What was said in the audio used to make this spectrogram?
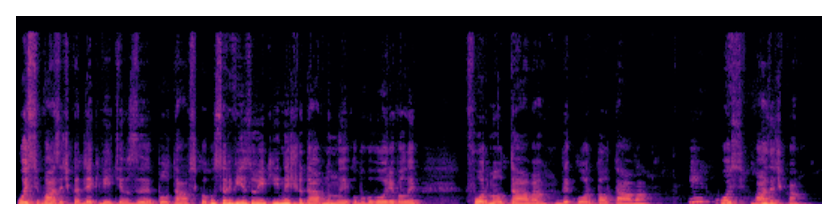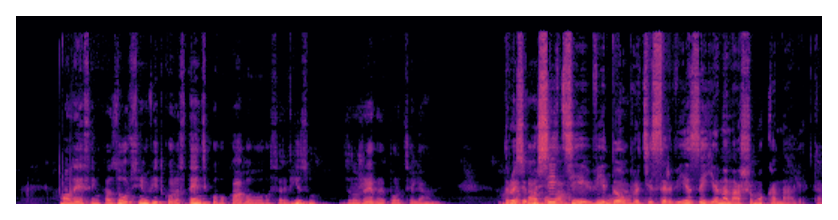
Ось вазочка для квітів з полтавського сервізу, який нещодавно ми обговорювали. Форма Полтава, декор Полтава. І ось вазочка малесенька, зовсім від коростенського кавового сервізу з рожевої порцеляни. Друзі, Така усі була ці відео мода. про ці сервізи є на нашому каналі. Так.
